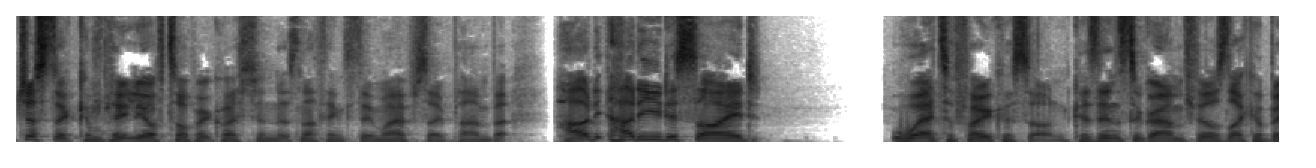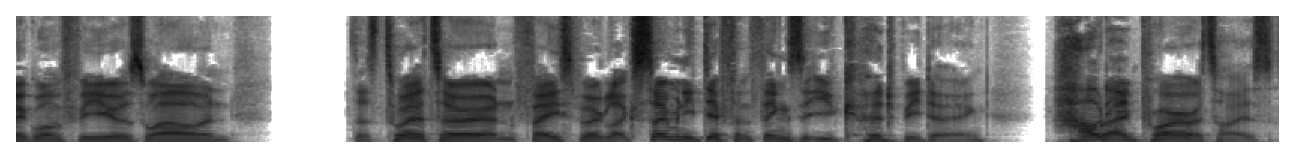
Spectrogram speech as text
just a completely off-topic question that's nothing to do with my episode plan, but how do how do you decide where to focus on? Because Instagram feels like a big one for you as well, and there's Twitter and Facebook, like so many different things that you could be doing. How do you prioritize?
